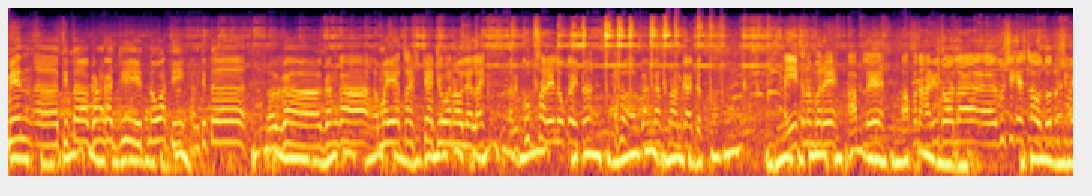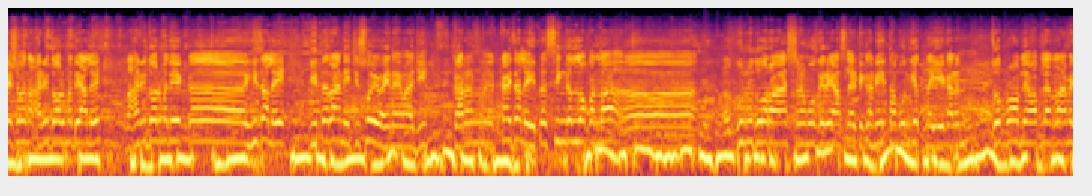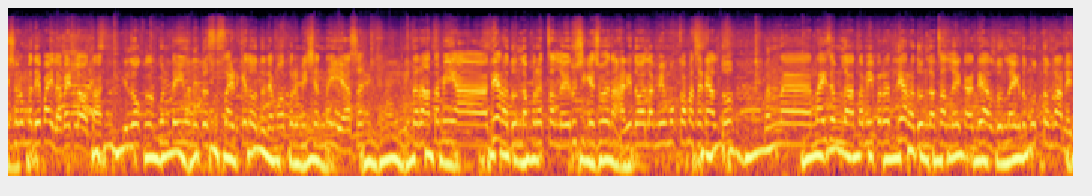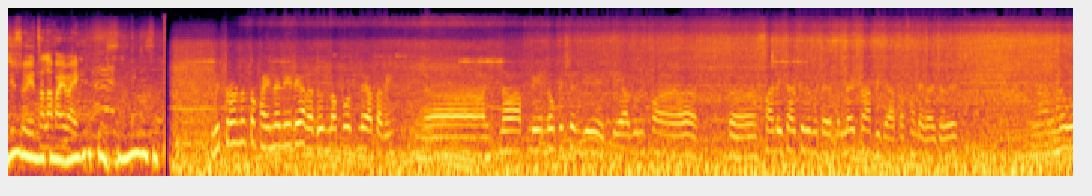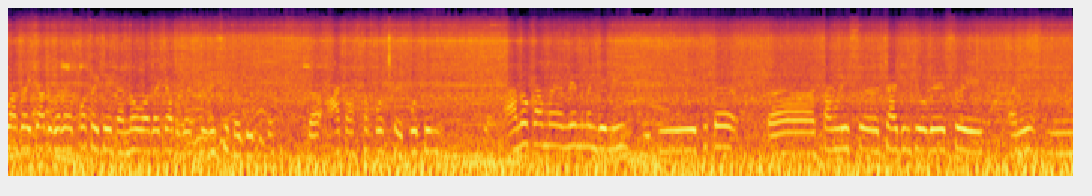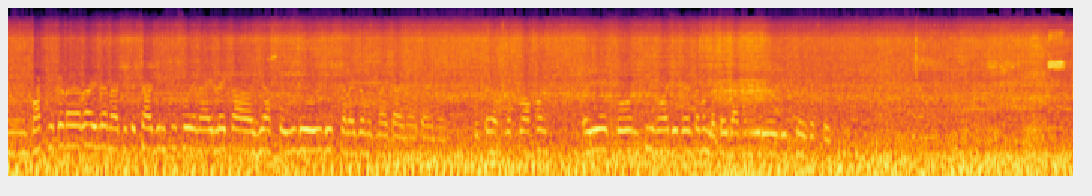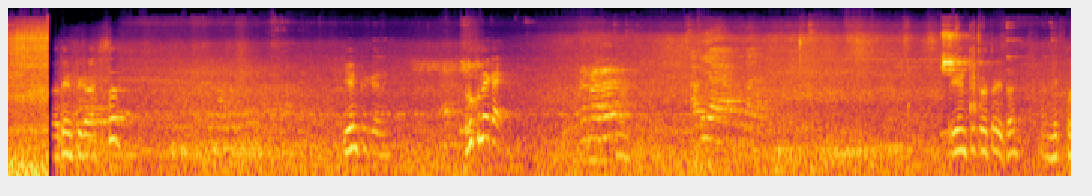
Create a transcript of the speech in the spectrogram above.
मेन तिथं गंगाजी इथनं वाहती आणि तिथं ग गंगा मैयाचा स्टॅच्यू बनवलेला आहे. आणि खूप सारे लोक इथं गंगा स्नान करतात. एक नंबर आहे. आपले आपण हरिद्वारला ऋषिकेशला होतो. ऋषिकेशवरून हरिद्वारमध्ये आलो आहे हरिद्वारमध्ये एक ही झालं आहे इथं राहण्याची सोय व्हाय नाही माझी. कारण काय झालंय इथं सिंगल लोकांना गुरुद्वारा आश्रम वगैरे असल्या ठिकाणी थांबून घेत नाही आहे कारण जो प्रॉब्लेम आपल्याला रामेश्वरममध्ये पाहिला भेटला होता की लोक कोणतंही येऊन इथं सुसाईड केलं होतं त्यामुळे परमिशन नाही आहे असं. तर आता मी देहरादूनला परत चाललोय. ऋषिकेशवरून हरिद्वारला मी मुक्कामासाठी आलतो. पण नाही जमलं. आता मी परत देहरादूनला चाललोय कारण देहरादूनला एकदम उत्तम राहण्याची सोय चला बाय बाय मित्रांनो तर फायनली देहरादूनला पोहोचले आता मी. इथनं आपली लोकेशन जी आहे ती अजून साडेचार किलोमीटर पण लय ट्रॅफिक आहे आता संध्याकाळच्या वेळेस. नऊ वाजायच्या अगोदर पोचायचे का नऊ वाजायच्या अगोदर रिसिट होती तिथं. तर आठ वाजता पोचतोय पोचून आलो का मेन म्हणजे मी की तिथं चांगली चार्जिंगची वगैरे सोय आणि बाकीकडं राहिलं ना तिथं चार्जिंगची सोय नाही लय का हे असतं व्हिडिओ एडिट करायचं जमत नाही काय नाही काय नाही. तिथं आपलं प्रॉपर एक दोन तीन वाजेपर्यंत म्हणलं तरी आपण व्हिडिओ एडिट करू शकतो. एंट्री करा सर एंट्री काय रुकणे काय? एंट्री करतो इथं. निघतो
